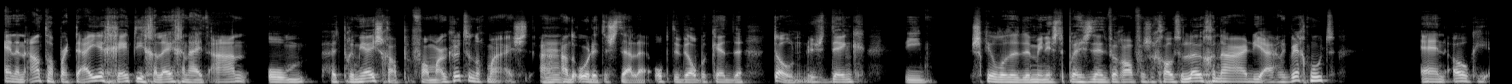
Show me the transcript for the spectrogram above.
En een aantal partijen greep die gelegenheid aan om het premierschap van Mark Rutte nog maar eens aan, Mm. de orde te stellen op de welbekende toon. Dus denk, die schilderde de minister-president weer af als een grote leugenaar die eigenlijk weg moet. En ook eh,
